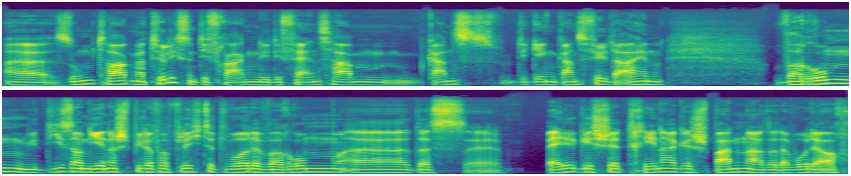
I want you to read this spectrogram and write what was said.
äh, Zoom-Talk. Natürlich sind die Fragen, die die Fans haben, ganz, die gehen ganz viel dahin, warum dieser und jener Spieler verpflichtet wurde, warum äh, das äh, belgische Trainergespann, also da wurde auch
